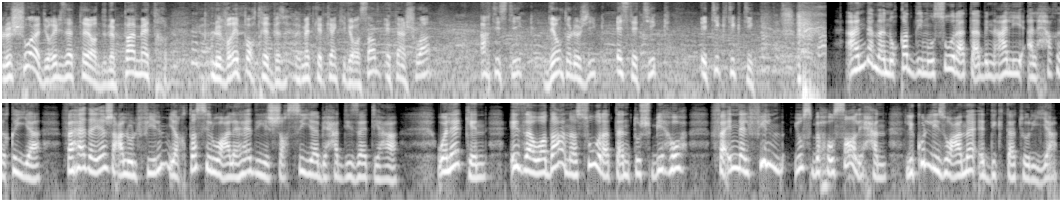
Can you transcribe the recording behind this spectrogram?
le choix du réalisateur de ne pas mettre le vrai portrait, de mettre quelqu'un qui lui ressemble, est un choix artistique, déontologique, esthétique et tic tic tic. عندما نقدم صورة بن علي الحقيقية فهذا يجعل الفيلم يقتصر على هذه الشخصية بحد ذاتها ولكن إذا وضعنا صورة تشبهه فإن الفيلم يصبح صالحا لكل زعماء الدكتاتورية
